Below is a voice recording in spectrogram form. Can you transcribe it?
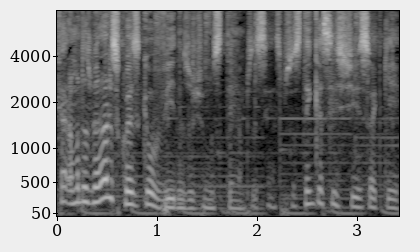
Cara, uma das melhores coisas que eu vi nos últimos tempos, assim. As pessoas têm que assistir isso aqui,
